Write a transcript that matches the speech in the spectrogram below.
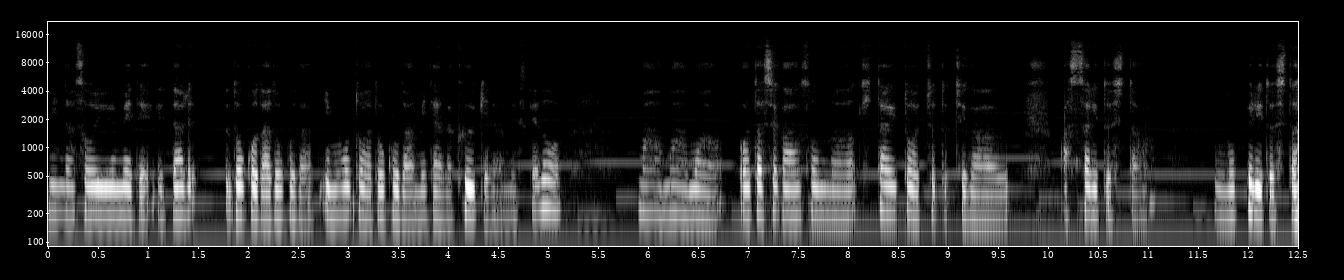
みんなそういう目で、誰、どこだどこだ、妹はどこだみたいな空気なんですけど、まあまあまあ、私がそんな期待とはちょっと違う、あっさりとした、のっぺりとした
